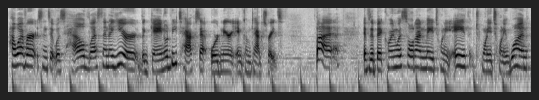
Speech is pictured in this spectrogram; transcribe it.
However, since it was held less than a year, the gain would be taxed at ordinary income tax rates. But if the Bitcoin was sold on May 28, 2021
